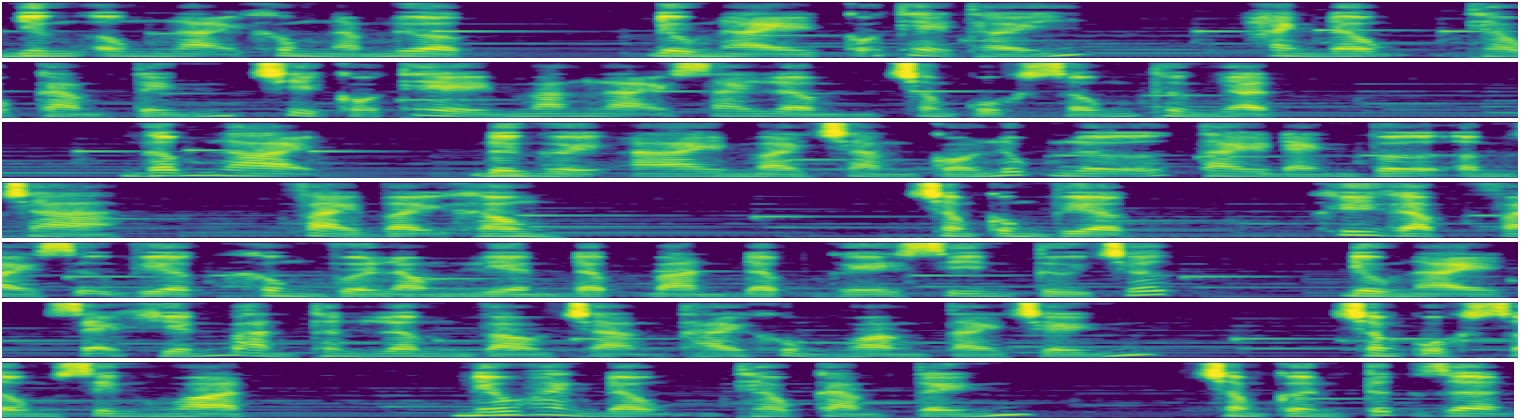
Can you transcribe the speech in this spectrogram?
nhưng ông lại không nắm được. Điều này có thể thấy, hành động theo cảm tính chỉ có thể mang lại sai lầm trong cuộc sống thường nhật. Ngẫm lại, đời người ai mà chẳng có lúc lỡ tay đánh vỡ ấm trà, phải vậy không? Trong công việc, khi gặp phải sự việc không vừa lòng liền đập bàn đập ghế xin từ chức, điều này sẽ khiến bản thân lâm vào trạng thái khủng hoảng tài chính. Trong cuộc sống sinh hoạt, nếu hành động theo cảm tính, trong cơn tức giận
